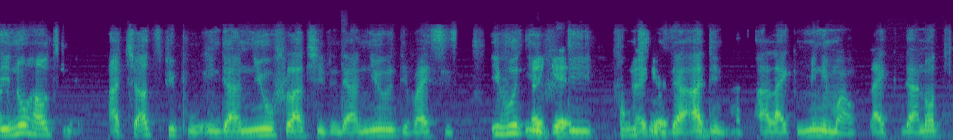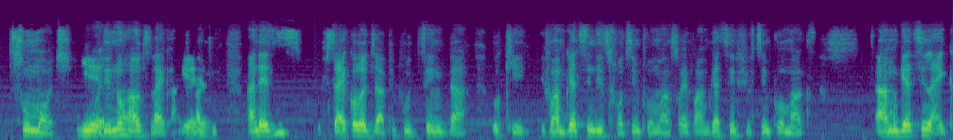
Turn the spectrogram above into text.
they know how to attract people in their new flagships in their new devices, even if the functions they are adding are, are like minimal, like they are not too much. But they know how to like attract Yes. it. And there's this psychology that people think that okay, if I'm getting this 14 Pro Max or if I'm getting 15 Pro Max, I'm getting like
